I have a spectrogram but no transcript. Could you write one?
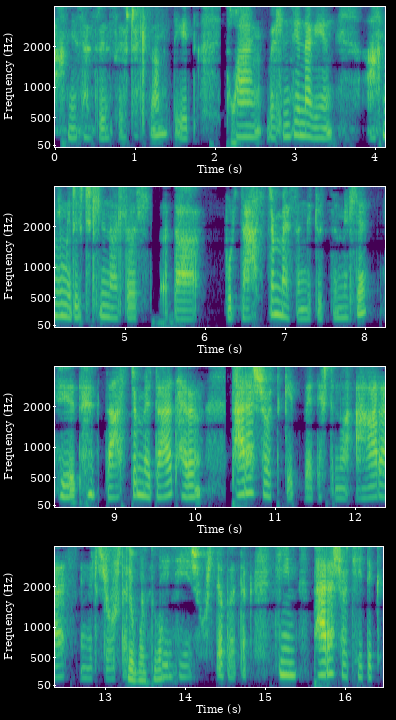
анхны сансрын сэгч болсон. Тэгээд тухайн Валентинагийн анхны мэрэгжил нь бол одоо бүр загасчин байсан гэж үзсэн мэлээ. Тэгээд загасчин байжгаад харин парашют гэд байдаг ч нэг агаараас ингэж буудаг. Тийм тийм шүхртэй буудаг. Тийм парашют хийдэг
